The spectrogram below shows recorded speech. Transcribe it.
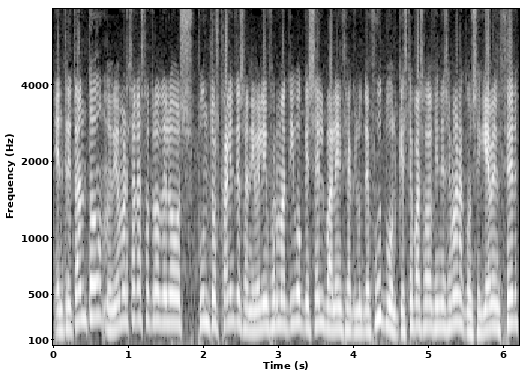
Entre tanto, me voy a marchar hasta otro de los puntos calientes a nivel informativo, que es el Valencia Club de Fútbol, que este pasado fin de semana conseguía vencer,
